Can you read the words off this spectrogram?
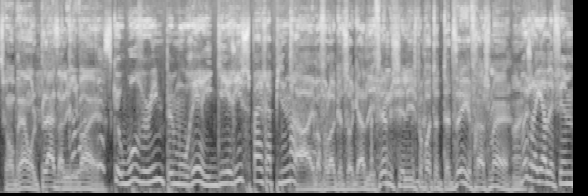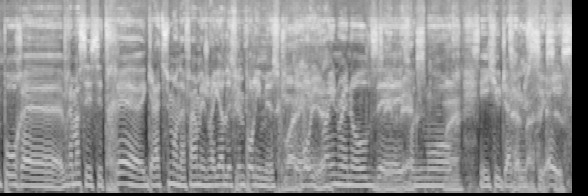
Tu comprends? On le place dans l'univers. est-ce que Wolverine peut mourir? Il guérit super rapidement. Ah, il va falloir que tu regardes les films, Shelly. Je peux pas tout te dire, franchement. Moi, je regarde le film pour... euh, vraiment, c'est très euh, gratuit, mon affaire, mais je regarde le film pour les muscles. Ouais. De Oui, hein? Ryan Reynolds, euh, son humour, Ouais. et Tellement sexiste.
